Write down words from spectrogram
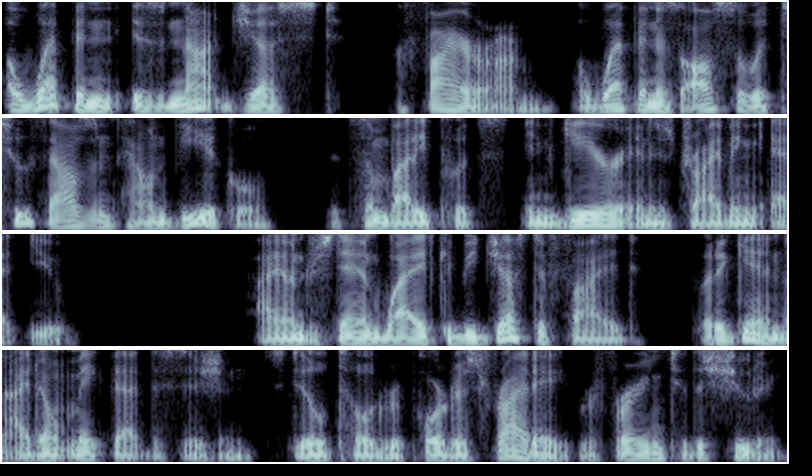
A weapon is not just a firearm. A weapon is also a 2,000 pound vehicle that somebody puts in gear and is driving at you. I understand why it could be justified, but again, I don't make that decision, Steele told reporters Friday, referring to the shooting.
